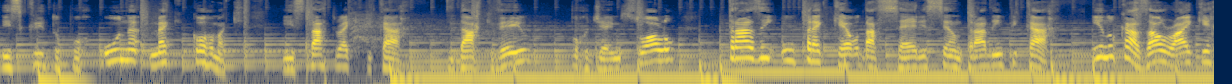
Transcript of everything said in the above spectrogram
escrito por Una McCormack, e Star Trek Picard The Dark Veil, por James Swallow, trazem um prequel da série centrada em Picard e no casal Riker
